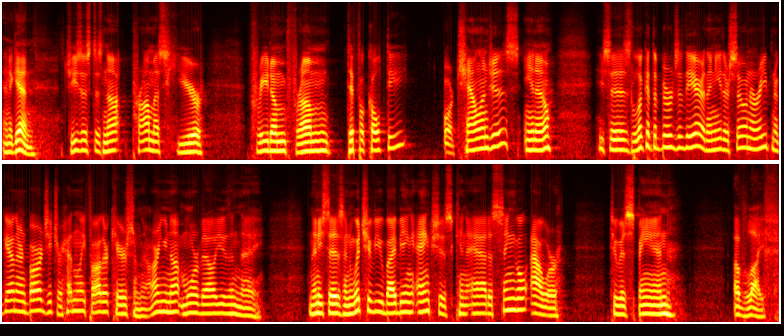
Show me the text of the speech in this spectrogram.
And again, Jesus does not promise here freedom from difficulty or challenges, you know. He says, Look at the birds of the air. They neither sow nor reap nor gather in barns, yet your heavenly Father cares for them. Are you not more value than they? And then he says, And which of you, by being anxious, can add a single hour to his span of life?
